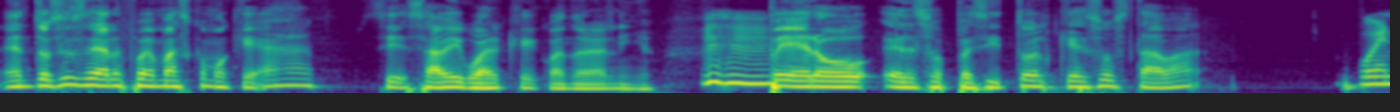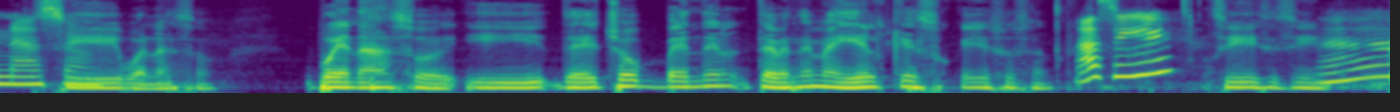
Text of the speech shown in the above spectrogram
Entonces ya fue más como que, ah, sí, sabe igual que cuando era niño. Pero el sopecito, el queso estaba, Buenazo. sí, buenazo. Buenazo. Y de hecho, venden, te venden ahí el queso que ellos usan. ¿Ah, sí? Sí, sí, sí. Ah,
